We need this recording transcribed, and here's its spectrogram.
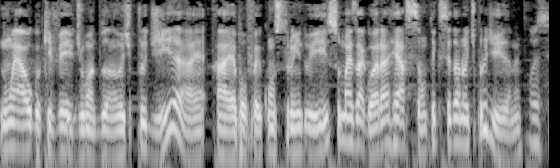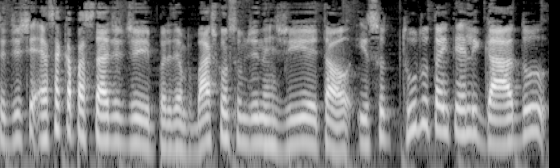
não é algo que veio de uma da noite pro dia, a Apple foi construindo isso, mas agora a reação tem que ser da noite pro dia, né? Você disse essa capacidade de, por exemplo, baixo consumo de energia e tal, isso tudo está interligado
